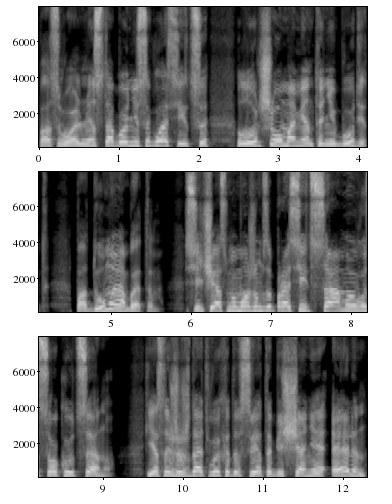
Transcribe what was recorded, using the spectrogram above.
«Позволь мне с тобой не согласиться. Лучшего момента не будет. Подумай об этом. Сейчас мы можем запросить самую высокую цену. Если же ждать выхода в свет обещания Эллен,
